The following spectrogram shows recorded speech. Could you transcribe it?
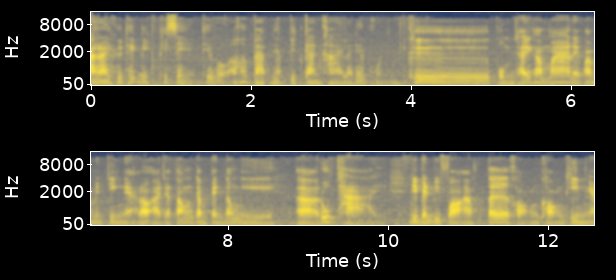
อะไรคือเทคนิคพิเศษที่ว่าอ้าวแบบเนี้ยปิดการขายแล้วได้ผล คือผมใช้คำว่าในความเป็นจริงเนี่ยเราอาจจะต้องจำเป็นต้องมีเอ่อรูปถ่าย ที่เป็น before after ของของทีมง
